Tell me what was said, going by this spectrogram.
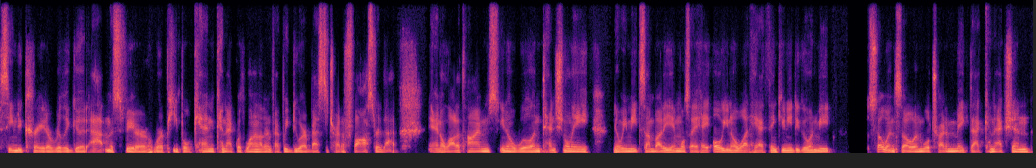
seem to create a really good atmosphere where people can connect with one another. In fact, we do our best to try to foster that. And a lot of times, you know, we'll intentionally, you know, we meet somebody and we'll say, Hey, oh, you know what? Hey, I think you need to go and meet so and so. And we'll try to make that connection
